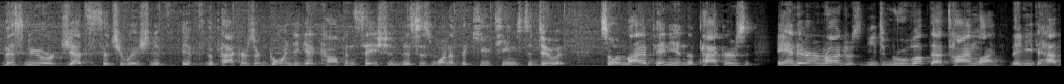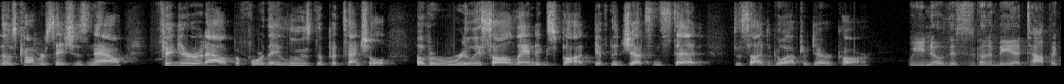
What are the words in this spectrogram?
this New York Jets situation, if, if the Packers are going to get compensation, this is one of the key teams to do it. So, in my opinion, the Packers and Aaron Rodgers need to move up that timeline. They need to have those conversations now, figure it out before they lose the potential of a really solid landing spot if the Jets instead decide to go after Derek Carr. Well, you know this is going to be a topic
